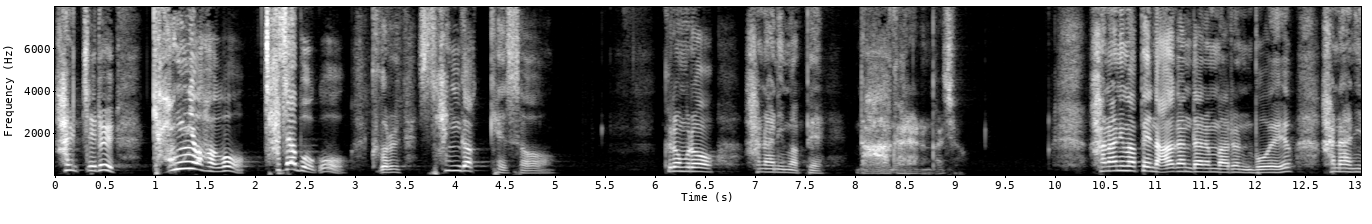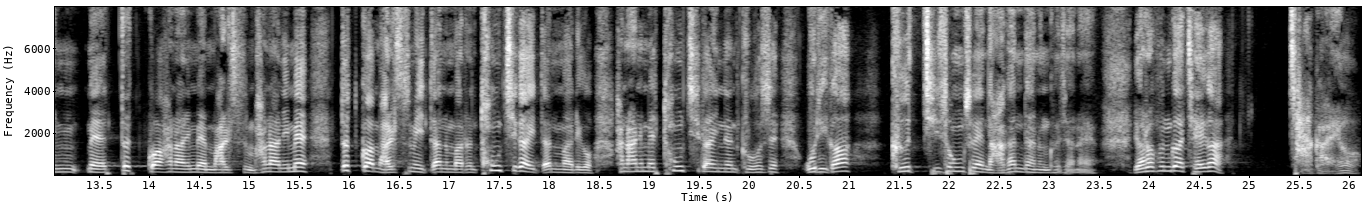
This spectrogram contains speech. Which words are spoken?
할지를 격려하고 찾아보고 그거를 생각해서 그러므로 하나님 앞에 나아가라는 거죠. 하나님 앞에 나아간다는 말은 뭐예요? 하나님의 뜻과 하나님의 말씀, 하나님의 뜻과 말씀이 있다는 말은 통치가 있다는 말이고 하나님의 통치가 있는 그곳에 우리가 그 지성소에 나간다는 거잖아요. 여러분과 제가 작아요.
